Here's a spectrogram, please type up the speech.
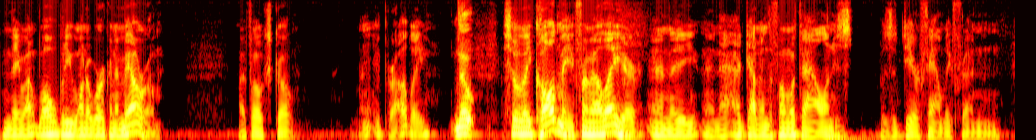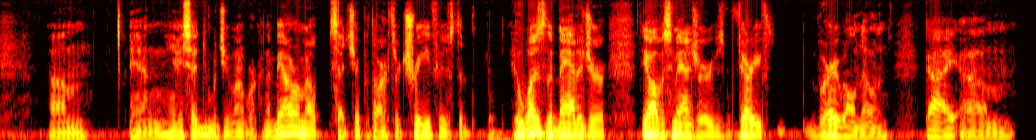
And they went, well, but do you want to work in a mailroom? My folks go, "Eh, probably. Nope. So they called me from LA here, and they and I got on the phone with Alan, who was a dear family friend, and, um, and he said, "Would you want to work in the mailroom? I'll set you up with Arthur Treve, who's the who was the manager, the office manager. He was very, very well known guy um,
